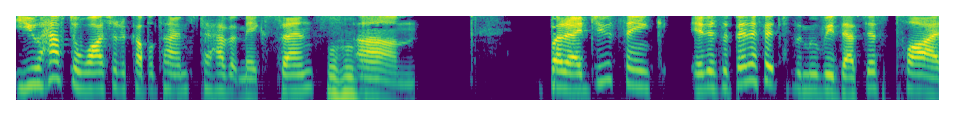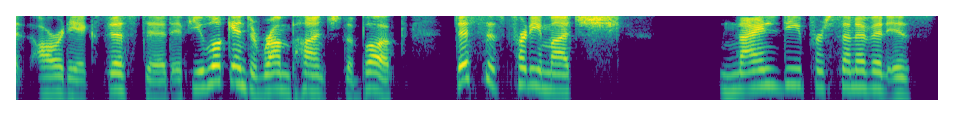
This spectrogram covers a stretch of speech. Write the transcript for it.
you have to watch it a couple times to have it make sense. Mhm. Um, but I do think it is a benefit to the movie that this plot already existed. If you look into Rum Punch, the book, this is pretty much 90% of it is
